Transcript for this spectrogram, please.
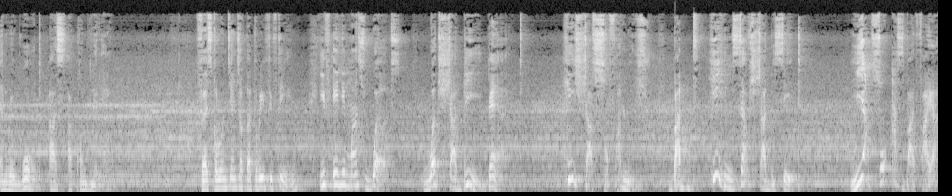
and reward us accordingly. First Corinthians chapter 3 15. If any man's works, work shall be burned, he shall suffer loss, but he himself shall be saved. Yet so as by fire.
